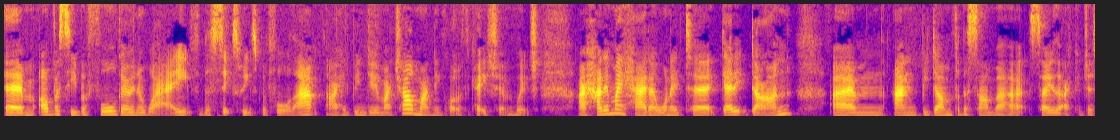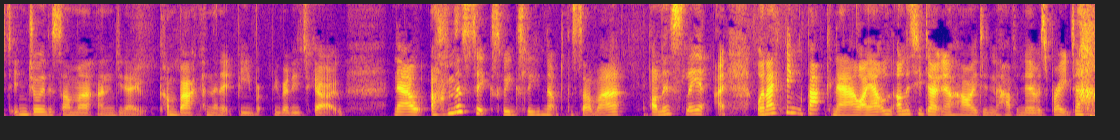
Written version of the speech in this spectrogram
um obviously before going away for the 6 weeks before that, I had been doing my childminding qualification which I had in my head I wanted to get it done um and be done for the summer so that I could just enjoy the summer and you know come back and then it be be ready to go. Now, on the six weeks leading up to the summer, honestly, I, when I think back now, I honestly don't know how I didn't have a nervous breakdown.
